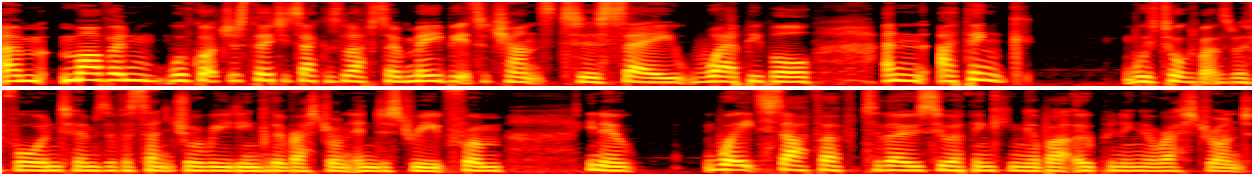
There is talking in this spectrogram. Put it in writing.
Um, Marvin, we've got just 30 seconds left, so maybe it's a chance to say where people, and I think we've talked about this before in terms of essential reading for the restaurant industry from, you know, wait staff up to those who are thinking about opening a restaurant.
